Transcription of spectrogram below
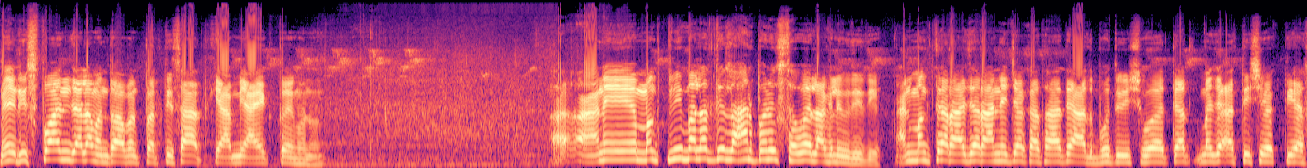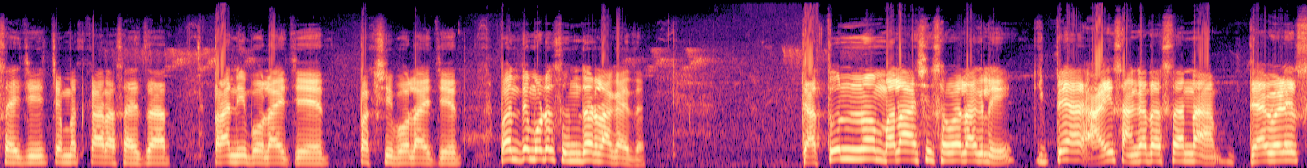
म्हणजे रिस्पॉन्स ज्याला म्हणतो आपण प्रतिसाद की आम्ही ऐकतोय म्हणून. आणि मग मी मला ती लहानपणी सवय लागली होती ती. आणि मग त्या राजा राणीच्या कथा ते अद्भुत विश्व त्यात म्हणजे अतिशयोक्ती असायची चमत्कार असायचा प्राणी बोलायचे पक्षी बोलायचे पण ते मोठं सुंदर लागायचं. त्यातून मला अशी सवय लागली की त्या आई सांगत असताना त्यावेळेस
